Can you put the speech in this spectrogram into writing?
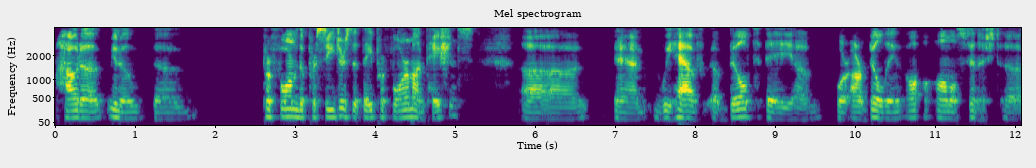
how to you know uh, perform the procedures that they perform on patients, uh, and we have uh, built a um, or are building almost finished uh,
